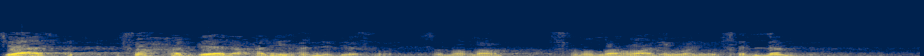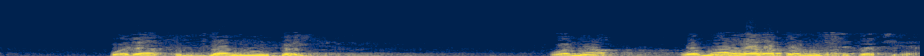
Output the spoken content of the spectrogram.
جاءت صحت بها الأحاديث عن النبي صلى الله, صلى الله عليه وآله وسلم ولكن لم يبين وما, وما ورد من صفتها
